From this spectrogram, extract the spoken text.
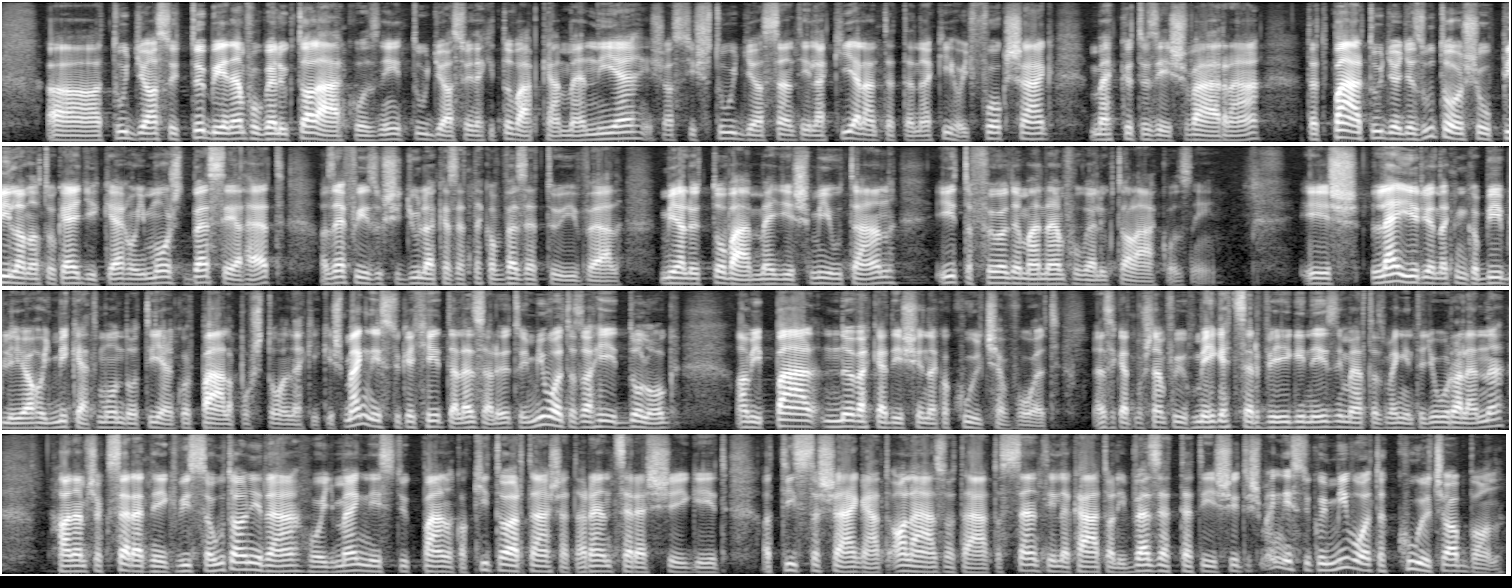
Tudja azt, hogy többé nem fog velük találkozni, tudja azt, hogy neki tovább kell mennie, és azt is tudja, a Szentlélek kijelentette neki, hogy fogság, megkötözés vár rá. Tehát Pál tudja, hogy az utolsó pillanatok egyike, hogy most beszélhet az efézusi gyülekezetnek a vezetőivel, mielőtt tovább megy, és miután itt a Földön már nem fog velük találkozni és leírja nekünk a Biblia, hogy miket mondott ilyenkor Pálapostól nekik. És megnéztük egy héttel ezelőtt, hogy mi volt az a hét dolog, ami Pál növekedésének a kulcsa volt. Ezeket most nem fogjuk még egyszer végignézni, mert az megint egy óra lenne, hanem csak szeretnék visszautalni rá, hogy megnéztük Pálnak a kitartását, a rendszerességét, a tisztaságát, alázatát, a Szentlélek általi vezettetését, és megnéztük, hogy mi volt a kulcs abban,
